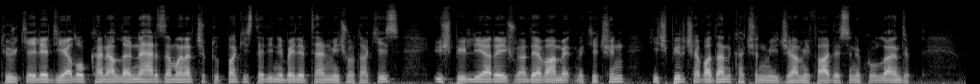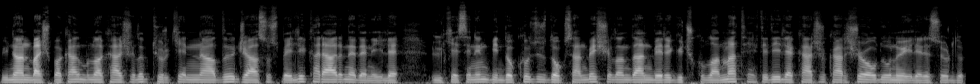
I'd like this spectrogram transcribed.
Türkiye ile diyalog kanallarını her zaman açık tutmak istediğini belirten Mitsotakis, işbirliği arayışına devam etmek için hiçbir çabadan kaçınmayacağım ifadesini kullandı. Yunan Başbakan buna karşılık Türkiye'nin aldığı casus belli kararı nedeniyle ülkesinin 1995 yılından beri güç kullanma tehdidiyle karşı karşıya olduğunu ileri sürdü.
